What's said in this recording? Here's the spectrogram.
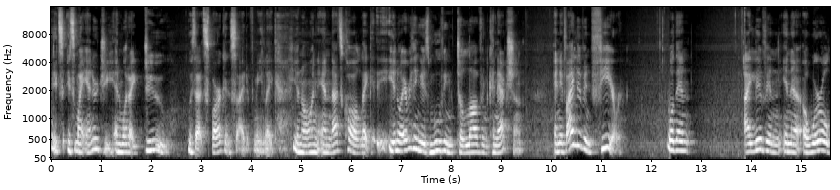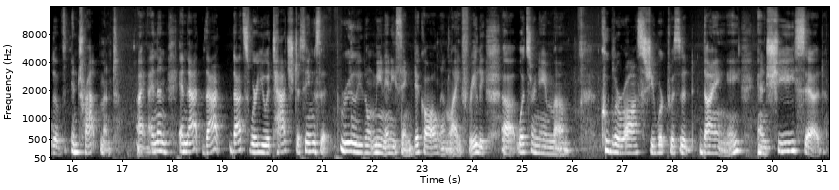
it's it's my energy and what i do with that spark inside of me like you know and and that's called like you know everything is moving to love and connection. And if i live in fear well then i live in in a, a world of entrapment I, and then and that that that's where you attach to things that really don't mean anything. Dick all in life really. Uh, what's her name? Um, Kübler-Ross she worked with the dying eh? and she said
